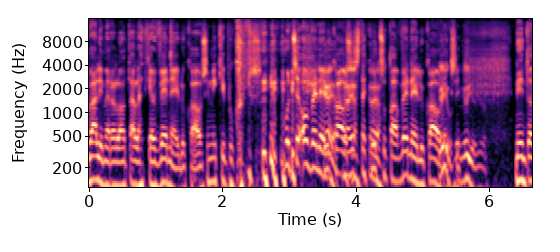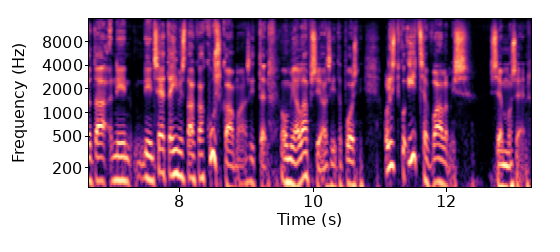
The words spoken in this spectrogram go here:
Välimerellä on tällä hetkellä veneilykausi, niin kipukynnys. mutta se on veneilykausi, joo, sitä kutsutaan veneilykaudeksi Joo, joo, joo, niin, tota, niin, niin se, että ihmiset alkaa kuskaamaan sitten omia lapsiaan siitä pois, niin olisitko itse valmis semmoiseen?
